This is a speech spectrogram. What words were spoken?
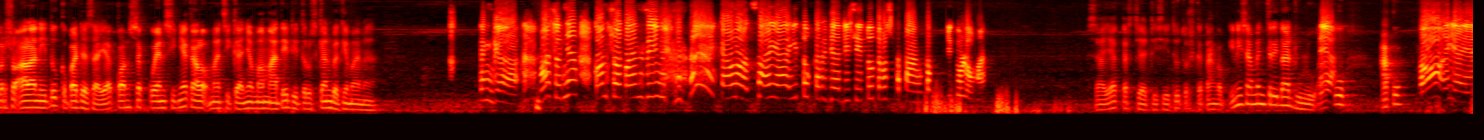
persoalan itu kepada saya konsekuensinya kalau majikannya mamate diteruskan bagaimana? Enggak, maksudnya konsekuensinya kalau saya itu kerja di situ terus ketangkep gitu loh mas. Saya kerja di situ terus ketangkep. Ini saya mencerita dulu. Iya. Aku aku Oh iya iya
